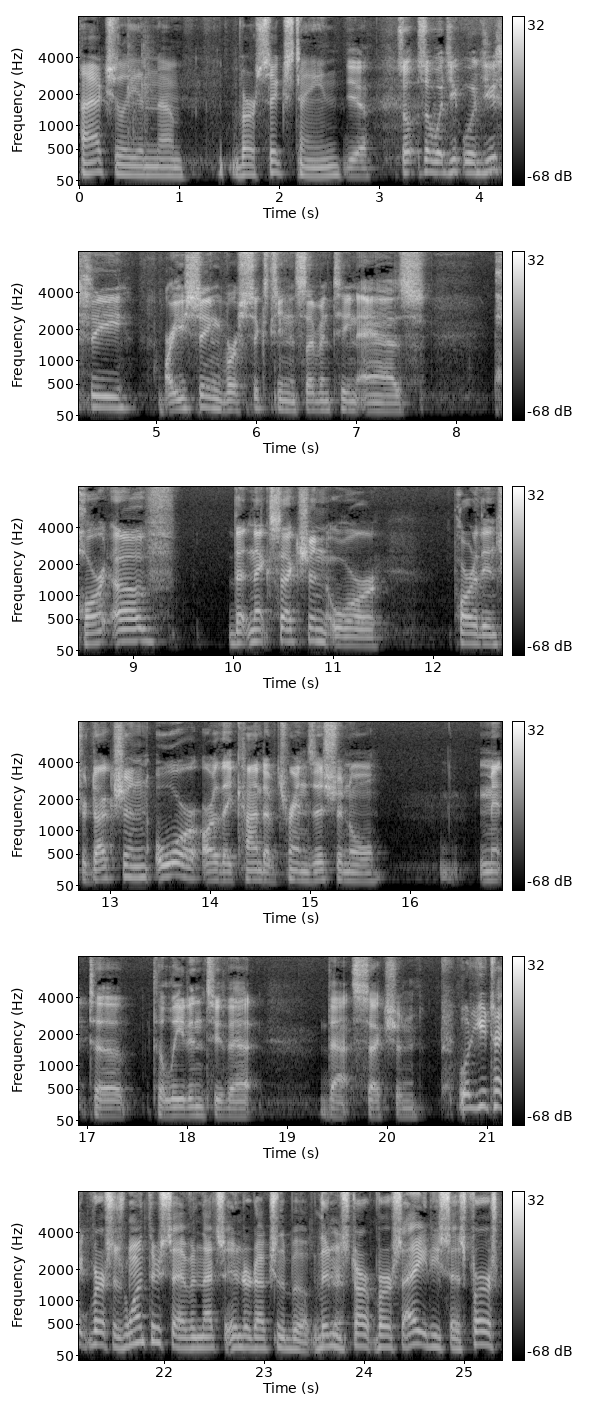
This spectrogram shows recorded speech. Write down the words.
actually, in um, verse sixteen, Yeah. So so would you would you see are you seeing verse 16 and 17 as part of that next section or part of the introduction or are they kind of transitional meant to to lead into that that section? well, you take verses one through seven. That's the introduction of the book. Then you start verse eight. He says, first,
